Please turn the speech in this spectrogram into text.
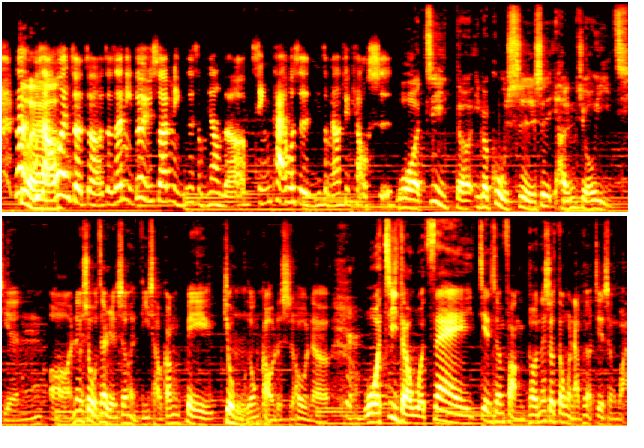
那啊我想问哲哲，哲哲，你对于酸民是什么样的心态，或是你怎么样去调试？我记得一个故事是很久以前，呃，那个时候我在人生很低潮，刚被旧股东搞的时候呢，我记得我在健身房，头，那时候等我男朋友健身完，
